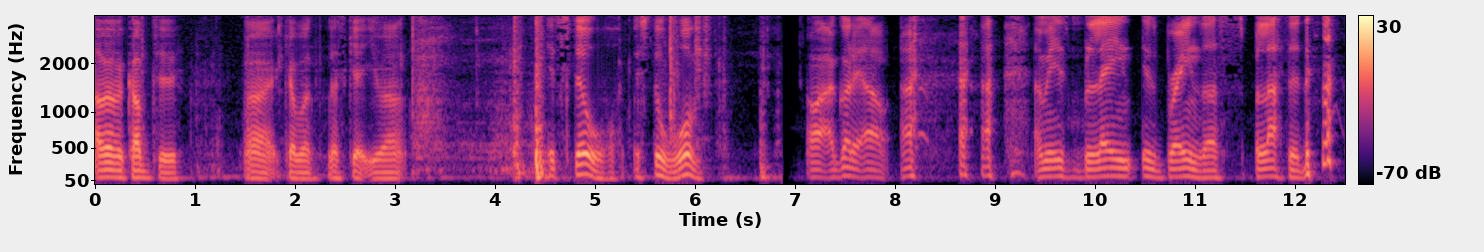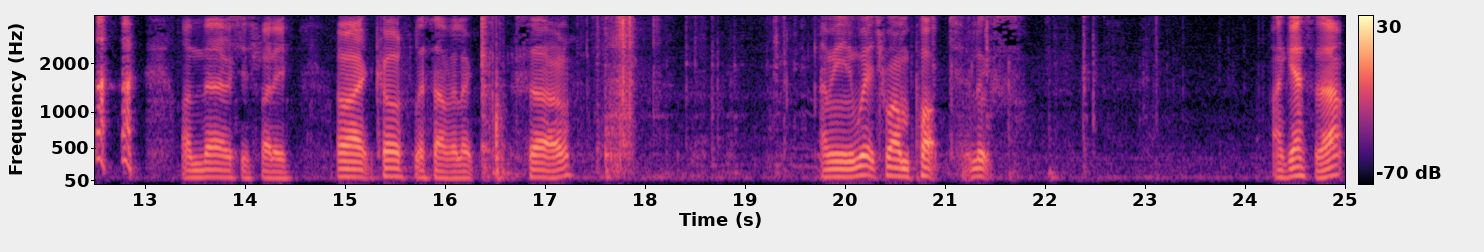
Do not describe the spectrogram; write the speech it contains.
I've ever come to. All right, come on, let's get you out. It's still, it's still warm. All right, I got it out. I mean, his brain, his brains are splattered on there, which is funny. All right, cool. Let's have a look. So, I mean, which one popped? It looks, I guess that.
